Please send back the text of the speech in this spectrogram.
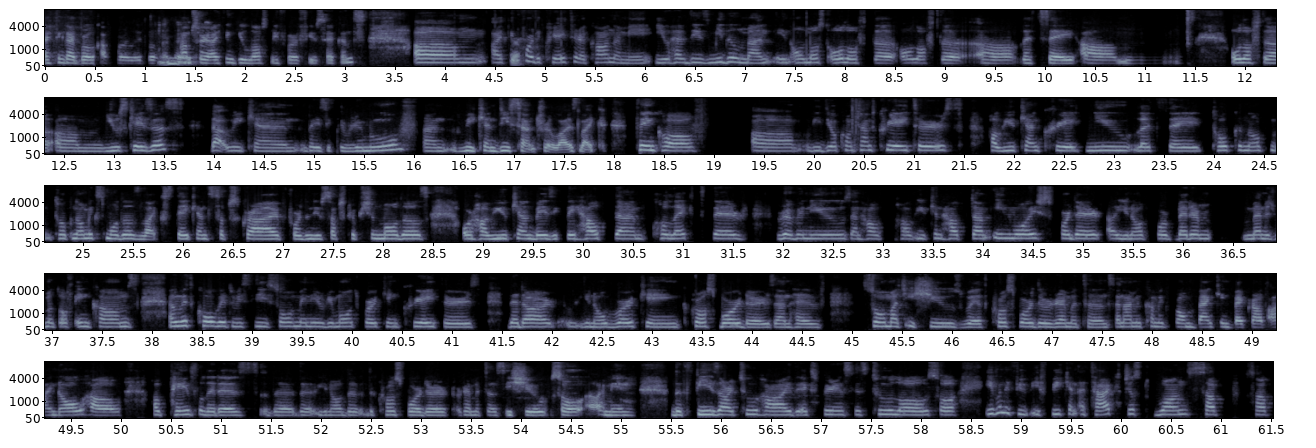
I think I broke up for a little. Amazing. I'm sorry. I think you lost me for a few seconds. Um, I think for the creator economy, you have these middlemen in almost all of the all of the uh, let's say um, all of the um, use cases that we can basically remove and we can decentralize. Like think of um, video content creators, how you can create new, let's say, token tokenomics models like stake and subscribe for the new subscription models, or how you can basically help them collect their revenues and how, how you can help them invoice for their, uh, you know, for better management of incomes. And with covid we see so many remote working creators that are you know working cross borders and have so much issues with cross-border remittance and i'm coming from banking background i know how how painful it is the the you know the, the cross-border remittance issue. So i mean the fees are too high the experience is too low. So even if you if we can attack just one sub sub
